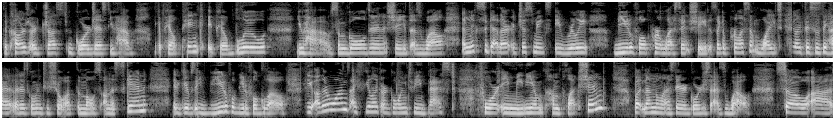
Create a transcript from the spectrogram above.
The colors are just gorgeous. You have like a pale pink, a pale blue. You have some golden shades as well. And mixed together, it just makes a really beautiful pearlescent shade. It's like a pearlescent white. I feel like this is the highlight that is going to show up the most on the skin. It gives a beautiful, beautiful glow. The other ones I feel like are going to be best for a medium complexion, but nonetheless, they're gorgeous as well well. So uh,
